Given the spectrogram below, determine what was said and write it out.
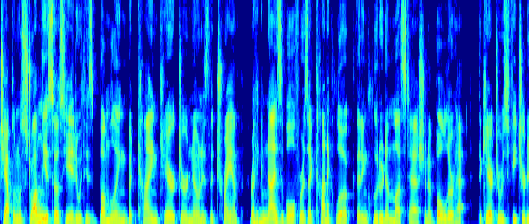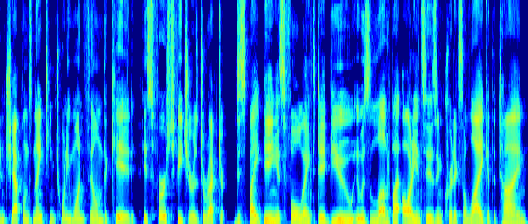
Chaplin was strongly associated with his bumbling but kind character known as the Tramp, recognizable for his iconic look that included a mustache and a bowler hat. The character was featured in Chaplin's 1921 film The Kid, his first feature as director. Despite being his full length debut, it was loved by audiences and critics alike at the time,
